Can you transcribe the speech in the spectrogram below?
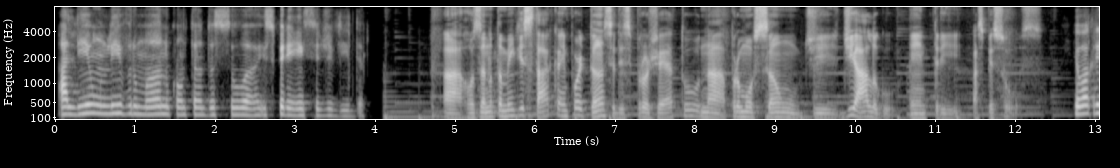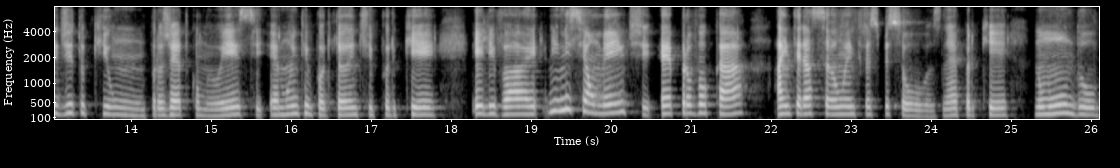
ali um livro humano contando a sua experiência de vida. A Rosana também destaca a importância desse projeto na promoção de diálogo entre as pessoas. Eu acredito que um projeto como esse é muito importante porque ele vai, inicialmente, é provocar a interação entre as pessoas, né? Porque no mundo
